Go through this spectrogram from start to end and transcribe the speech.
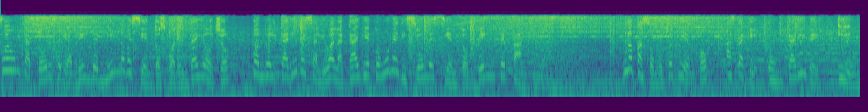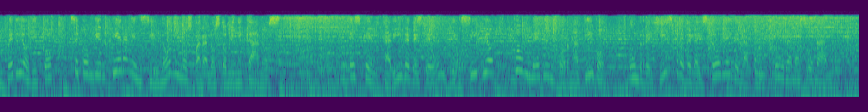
Fue un 14 de abril de 1948 cuando el Caribe salió a la calle con una edición de 120 páginas no pasó mucho tiempo hasta que un Caribe y un periódico se convirtieran en sinónimos para los dominicanos. Es que el Caribe desde un principio fue un medio informativo, un registro de la historia y de la cultura nacional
